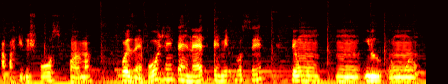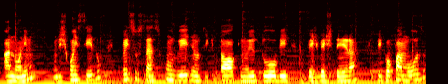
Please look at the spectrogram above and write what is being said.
a partir do esforço, fama. Por exemplo, hoje a internet permite você ser um, um, um anônimo, um desconhecido, fez sucesso com vídeo no TikTok, no YouTube, fez besteira, ficou famoso,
